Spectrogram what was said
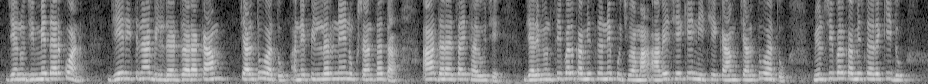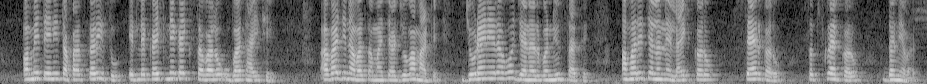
જેનું જિમ્મેદાર કોણ? જે રીતના બિલ્ડર દ્વારા કામ ચાલતું હતું અને પિલ્લરને નુકસાન થતાં આ ધરાશાય થયું છે. જ્યારે મ્યુનિસિપલ કમિશનરને પૂછવામાં આવે છે કે નીચે કામ ચાલતું હતું, મ્યુનિસિપલ કમિશનરે કીધું, અમે તેની તપાસ કરીશું એટલે કંઈક ને કંઈક સવાલો ઊભા થાય છે. આવા જ નવા સમાચાર જોવા માટે જોડાઈને રહો જનરબન ન્યૂઝ સાથે. અમારી ચેનલને લાઇક કરો, શેર કરો સબસ્ક્રાઈબ કરો. ધન્યવાદ.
